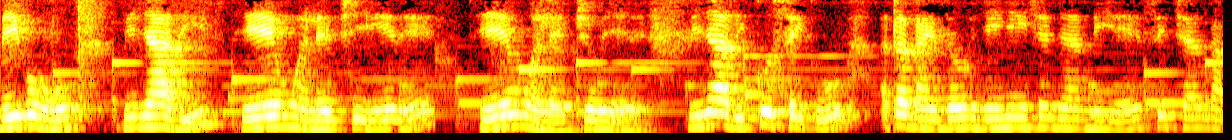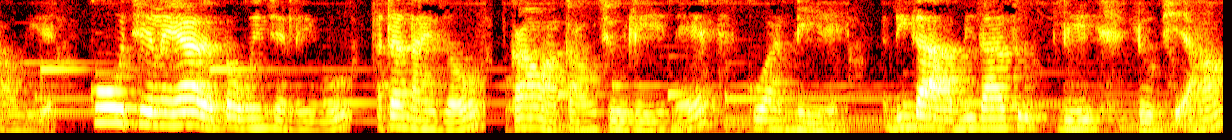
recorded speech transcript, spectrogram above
မိကုန်းကိုမင်းညာသည်ရဲဝင်လဲဖြေရတယ်ရဲဝင်လဲပြောရတယ်။မိညာဒီကိုယ်စိတ်ကိုအတတ်နိုင်ဆုံးငြိမ်ငြိမ်ချမ်းချမ်းနေတယ်စိတ်ချမ်းသာအောင်နေတယ်။ကိုကျင်လည်ရတဲ့ပတ်ဝန်းကျင်လေးကိုအတတ်နိုင်ဆုံးကောင်းအောင်ကောင်းချူလေးနဲ့ကိုကနေတယ်။ အဓိကမိသားစုလေးလူဖြစ်အောင်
